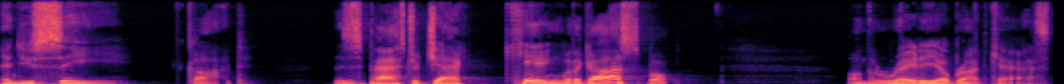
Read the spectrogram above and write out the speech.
and you see God. This is Pastor Jack King with the gospel on the radio broadcast.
